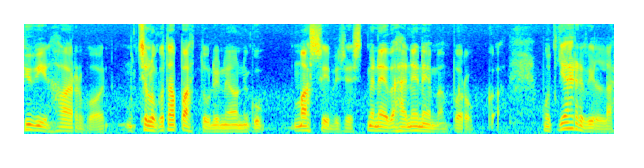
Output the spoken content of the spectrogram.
hyvin harvoin, mutta silloin kun tapahtuu, niin ne on niin kuin massiivisesti, menee vähän enemmän porukkaa. Mutta järvillä,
